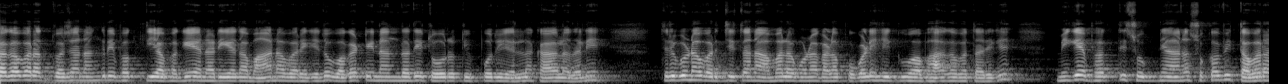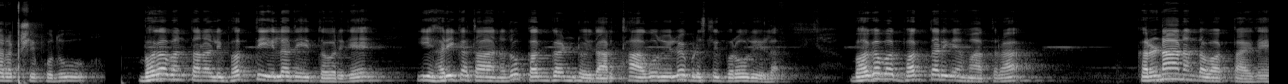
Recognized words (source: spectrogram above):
ಖಗವರ ಧ್ವಜನಂಗ್ರಿ ಭಕ್ತಿಯ ಬಗೆಯನರಿಯದ ಮಾನವರಿಗಿದು ಒಗಟಿನಂದದಿ ತೋರುತಿಪ್ಪುದು ಎಲ್ಲ ಕಾಲದಲ್ಲಿ ತ್ರಿಗುಣವರ್ಜಿತನ ಅಮಲ ಗುಣಗಳ ಪೊಗಳಿ ಹಿಗ್ಗುವ ಭಾಗವತರಿಗೆ ಮಿಗೆ ಭಕ್ತಿ ಸುಜ್ಞಾನ ಸುಖವಿ ತವರ ರಕ್ಷಿಪುದು. ಭಗವಂತನಲ್ಲಿ ಭಕ್ತಿ ಇಲ್ಲದೇ ಇದ್ದವರಿಗೆ ಈ ಹರಿಕಥಾ ಅನ್ನೋದು ಕಗ್ಗಂಟು. ಇದು ಅರ್ಥ ಆಗೋದು ಇಲ್ಲ ಬಿಡಿಸ್ಲಿಕ್ಕೆ ಬರೋದು ಇಲ್ಲ. ಭಗವದ್ ಭಕ್ತರಿಗೆ ಮಾತ್ರ ಕರ್ಣಾನಂದವಾಗ್ತಾ ಇದೆ.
